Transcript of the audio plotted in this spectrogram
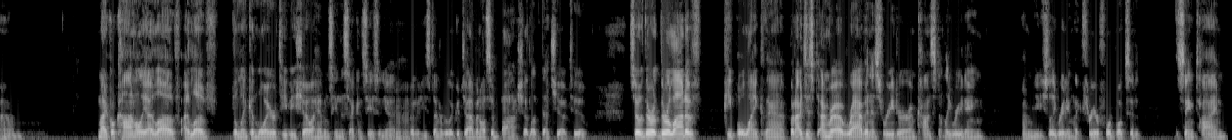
um, Michael Connelly. I love. I love the Lincoln Lawyer TV show. I haven't seen the second season yet, mm-hmm. but he's done a really good job. And also Bosch. I love that show too. So there, there are a lot of people like that. But I just, I'm a ravenous reader. I'm constantly reading. I'm usually reading like three or four books at the same time.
